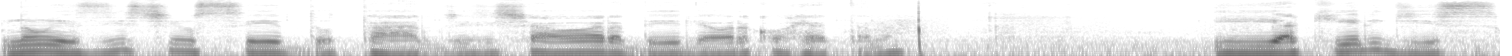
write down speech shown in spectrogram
não existe o cedo, tarde, existe a hora dele, a hora correta, né? E aqui ele diz:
